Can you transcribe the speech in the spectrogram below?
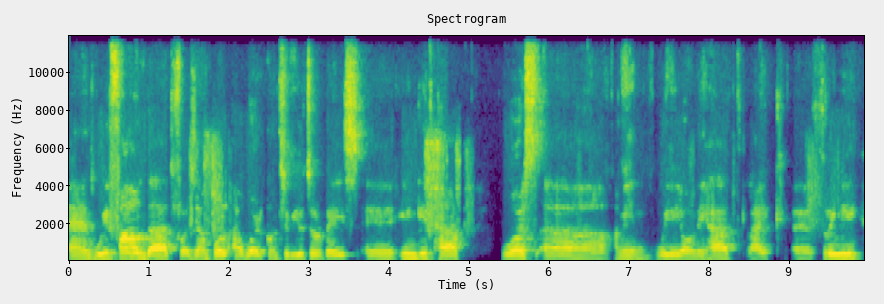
And we found that, for example, our contributor base uh, in GitHub was, uh, I mean, we only had like uh, three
